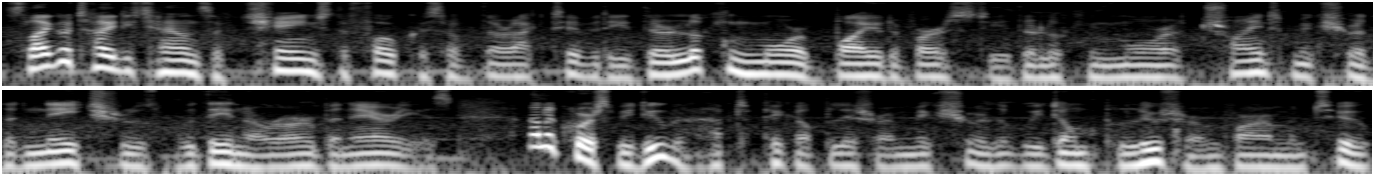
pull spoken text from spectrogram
Sligo Tidy Towns have changed the focus of their activity. They're looking more at biodiversity. They're looking more at trying to make sure that nature is within our urban areas. And of course, we do have to pick up litter and make sure that we don't pollute our environment too.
